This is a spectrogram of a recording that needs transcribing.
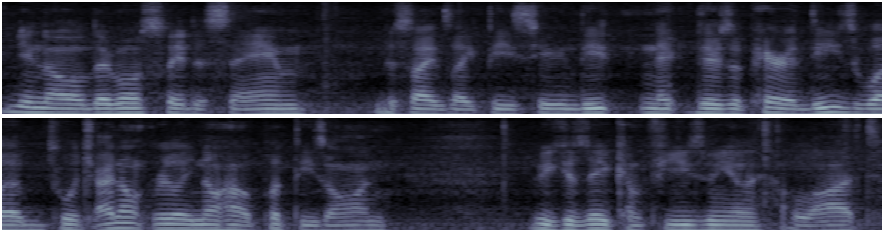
you know, they're mostly the same. Besides like these two, there's a pair of these webs, which I don't really know how to put these on because they confuse me a lot,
